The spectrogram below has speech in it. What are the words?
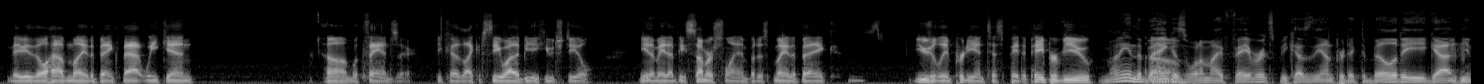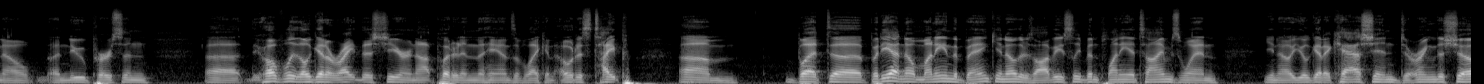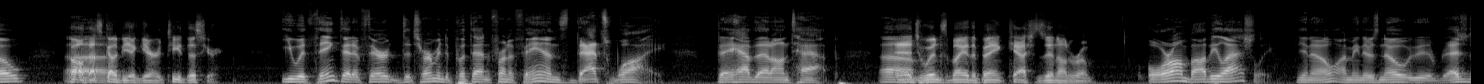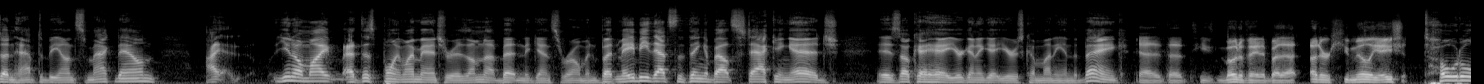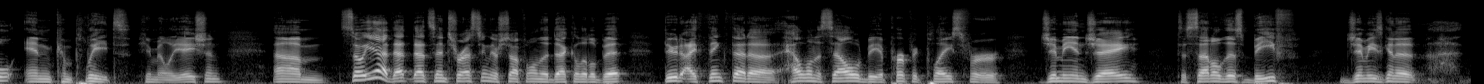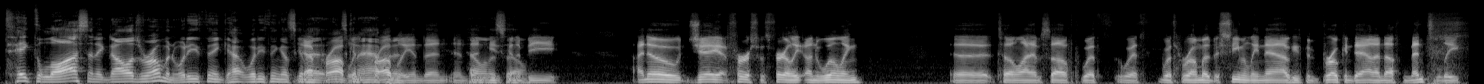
Maybe they'll have Money in the Bank that weekend um, with fans there because I could see why that'd be a huge deal. You know, it may not be SummerSlam, but it's Money in the Bank. It's usually a pretty anticipated pay per view. Money in the Bank Um, is one of my favorites because of the unpredictability. You got, you know, a new person. Uh, hopefully they'll get it right this year and not put it in the hands of like an Otis type. Um, but uh, but yeah, no, Money in the Bank. You know, there's obviously been plenty of times when you know you'll get a cash in during the show. Oh, that's got to be a guaranteed this year. you would think that if they're determined to put that in front of fans, that's why they have that on tap. Um, Edge wins Money in the Bank, cashes in on Rome. or on Bobby Lashley. You know, I mean, there's no Edge doesn't have to be on SmackDown. I, you know, my at this point, my mantra is I'm not betting against Roman, but maybe that's the thing about stacking Edge is okay. Hey, you're gonna get yours come Money in the Bank. Yeah, that he's motivated by that utter humiliation. Total and complete humiliation. Um, so yeah, that that's interesting. They're shuffling the deck a little bit, dude. I think that uh, Hell in a Cell would be a perfect place for Jimmy and Jay to settle this beef. Jimmy's gonna take the loss and acknowledge Roman. What do you think? How, what do you think that's gonna? yeah, probably, gonna probably, and then and Hell then he's going to be. I know Jay at first was fairly unwilling uh, to align himself with with with Roma, but seemingly now he's been broken down enough mentally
